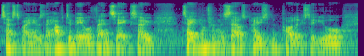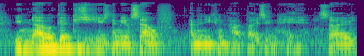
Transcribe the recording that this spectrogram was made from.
testimonials, they have to be authentic. So take them from the sales page of the products that you're you know are good because you use them yourself, and then you can add those in here. So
